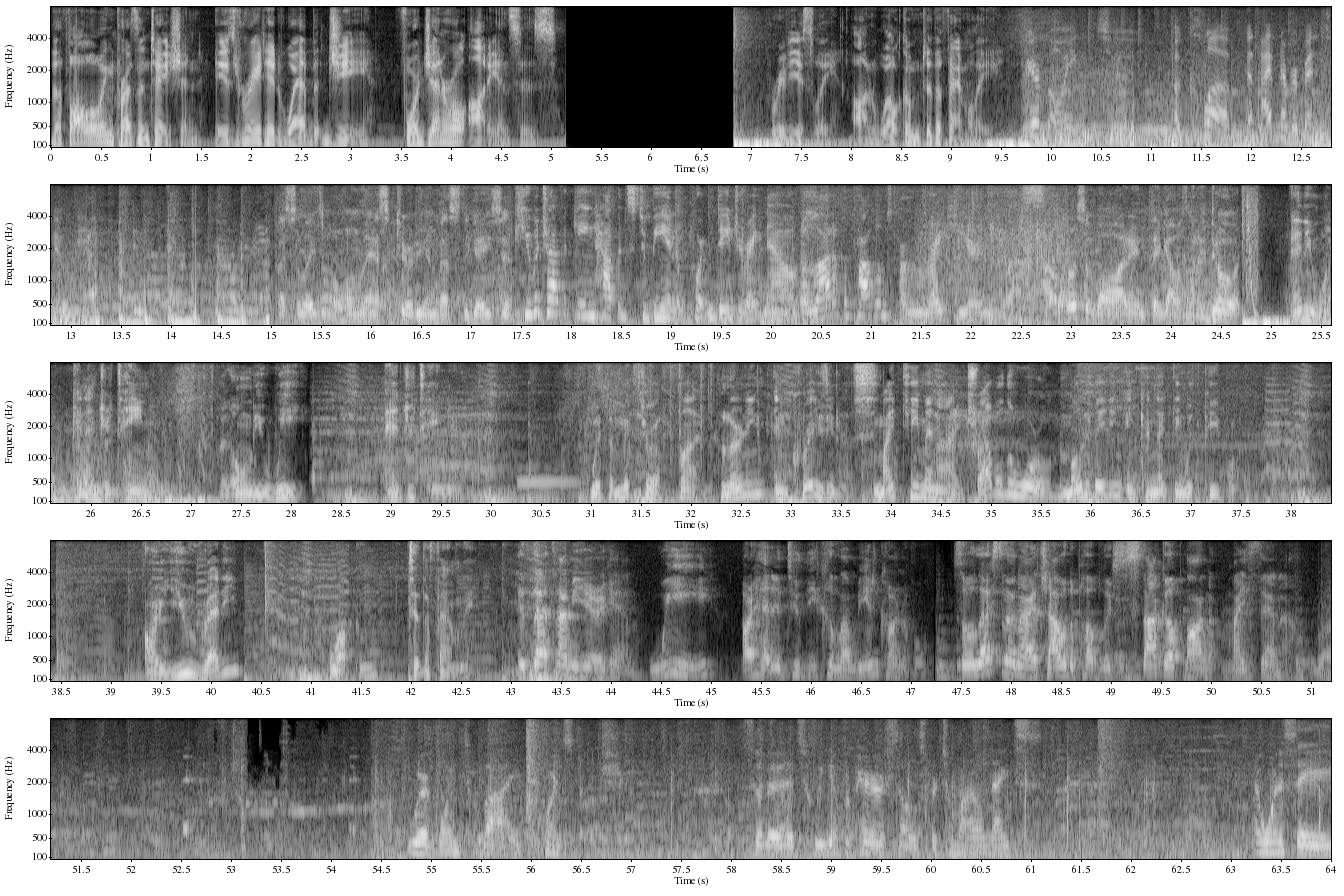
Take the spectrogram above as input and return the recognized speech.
The following presentation is rated Web G for general audiences. Previously on Welcome to the Family. We are going to a club that I've never been to. Special Agent of Homeland Security Investigation. Human trafficking happens to be an important danger right now. A lot of the problems are right here in the US. First of all, I didn't think I was gonna do it. Anyone can entertain you, but only we edutain you. With a mixture of fun, learning, and craziness, my team and I travel the world motivating and connecting with people. Are you ready? Welcome to the family. It's that time of year again. We are headed to the Colombian Carnival. So Alexa and I traveled to Publix to stock up on maicena. we're going to buy cornstarch so that we can prepare ourselves for tomorrow night's I want to say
